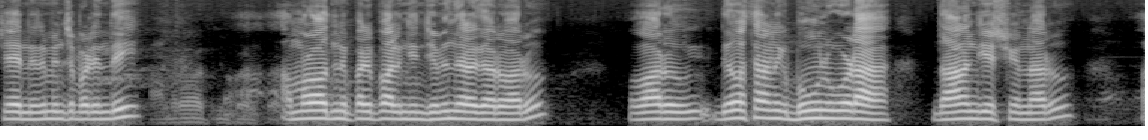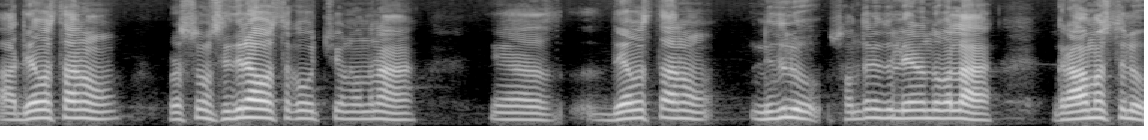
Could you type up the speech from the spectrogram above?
చే నిర్మించబడింది. అమరావతిని పరిపాలించిన జమీందారు గారు వారు. వారు దేవస్థానానికి భూములు కూడా దానం చేసి ఉన్నారు. ఆ దేవస్థానం ప్రస్తుతం శిథిలావస్థకు వచ్చి ఉన్నందున దేవస్థానం నిధులు సొంత నిధులు లేనందువల్ల గ్రామస్తులు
